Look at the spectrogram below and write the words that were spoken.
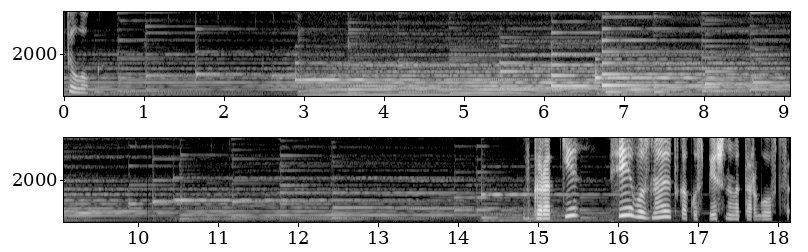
Эпилог. В городке все его знают как успешного торговца.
